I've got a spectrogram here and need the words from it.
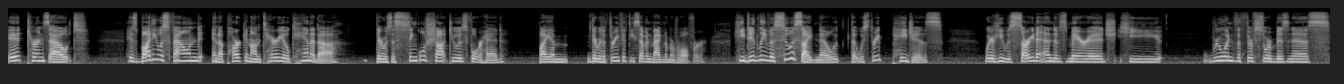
It turns out his body was found in a park in Ontario, Canada. There was a single shot to his forehead by a there was a 357 Magnum revolver. He did leave a suicide note that was three pages where he was sorry to end his marriage. He ruined the thrift store business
